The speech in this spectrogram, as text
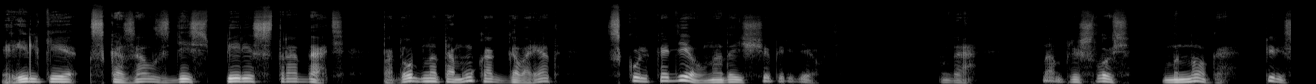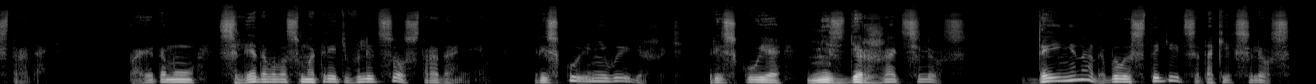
Рильке сказал здесь «перестрадать», подобно тому, как говорят «сколько дел надо еще переделать». Да, нам пришлось много перестрадать. Поэтому следовало смотреть в лицо страданиям, рискуя не выдержать, рискуя не сдержать слез. Да и не надо было стыдиться таких слез.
